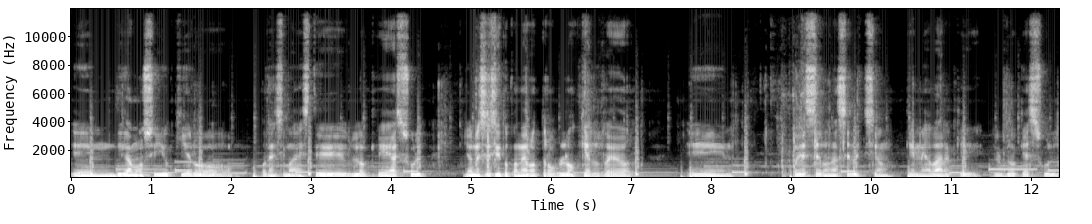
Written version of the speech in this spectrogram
digamos si yo quiero por encima de este bloque azul, yo necesito poner otro bloque alrededor. Voy a hacer una selección que me abarque el bloque azul.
